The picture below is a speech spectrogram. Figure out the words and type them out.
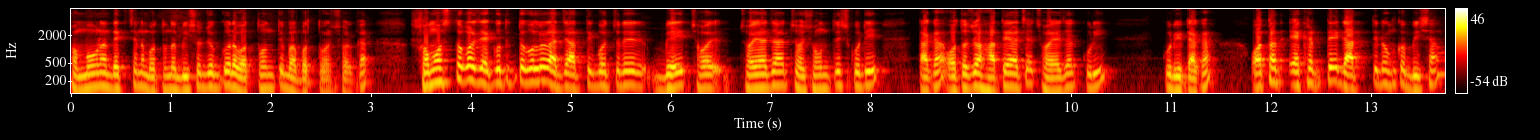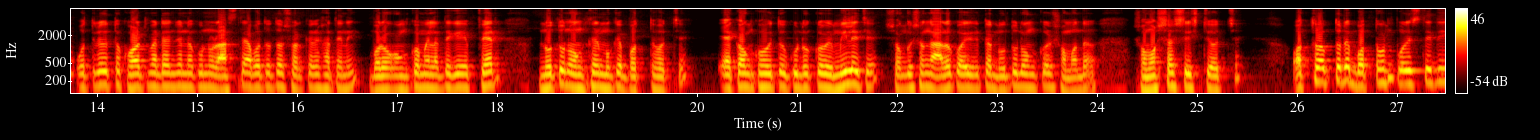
সম্ভাবনা দেখছে না বর্তমান বিশ্বযোগ্যরা অর্থমন্ত্রী বা বর্তমান সরকার। সমস্ত খরচ একত্রিত করল রাজ্যে আর্থিক বছরের ব্যয় ছয় ছয় হাজার ছয়শো উনত্রিশ কোটি টাকা, অথচ হাতে আছে ছয় হাজার কুড়ি কোটি টাকা। অর্থাৎ এক্ষেত্রে গাত্তির অঙ্ক বিশাল। অতিরিক্ত খরচ মেটানোর জন্য কোনো রাস্তা আপাতত সরকারের হাতে নেই, বরং অঙ্ক মেলা থেকে ফের নতুন অঙ্কের মুখে পড়তে হচ্ছে। এক অঙ্ক হয়তো কোনো ক্রমে মিলেছে। সঙ্গে সঙ্গে আরও কয়েকটা নতুন অঙ্কের সমাধান, সমস্যার সৃষ্টি হচ্ছে। অর্থ দপ্তরের বর্তমান পরিস্থিতি,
